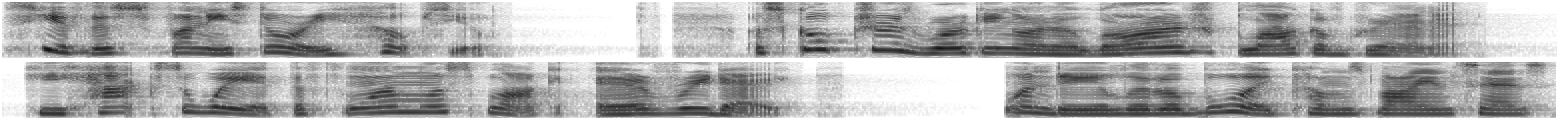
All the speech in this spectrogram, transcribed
See if this funny story helps you. A sculptor is working on a large block of granite. He hacks away at the formless block every day. One day a little boy comes by and says,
